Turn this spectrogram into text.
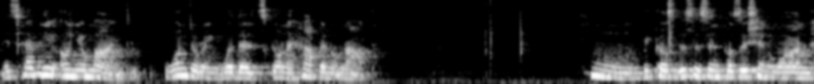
It's heavily on your mind, wondering whether it's going to happen or not. Hmm. Because this is in position one.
